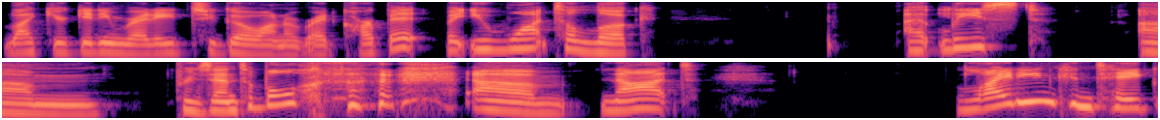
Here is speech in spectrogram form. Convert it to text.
like you're getting ready to go on a red carpet, but you want to look at least um, presentable, um, not lighting can take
